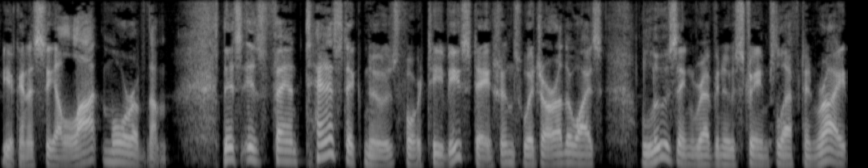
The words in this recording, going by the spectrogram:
you're going to see a lot more of them. This is fantastic news for TV stations, which are otherwise losing revenue streams left and right,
